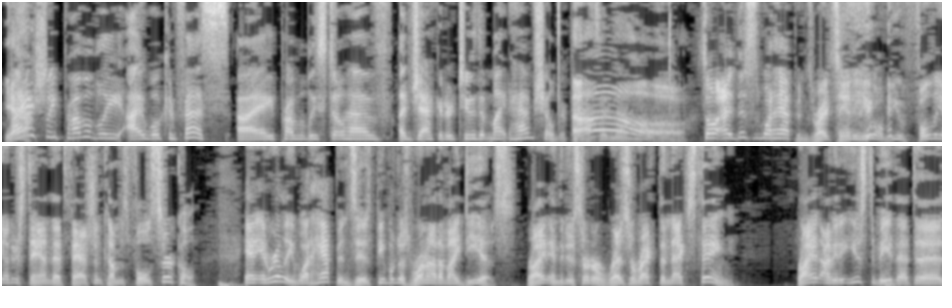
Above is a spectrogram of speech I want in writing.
Yeah. I actually probably, I will confess, I probably still have a jacket or two that might have shoulder pads in them. Oh. So I, this is what happens, right, Sandy? You you fully understand that fashion comes full circle, and, and really what happens is people just run out of ideas, right, and they just sort of resurrect the next thing, right? I mean, it used to be that uh,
